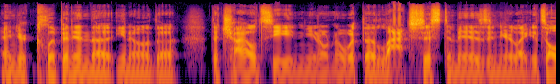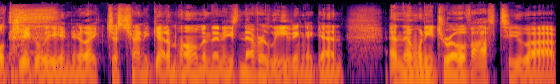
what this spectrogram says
and you're clipping in the you know the the child seat, and you don't know what the latch system is, and you're like it's all jiggly, and you're like just trying to get him home, and then he's never leaving again. And then when he drove off to uh,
